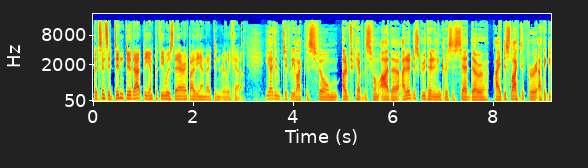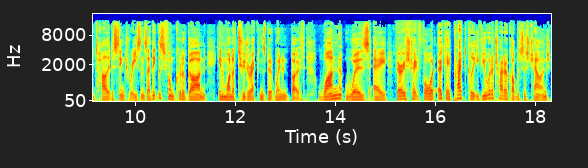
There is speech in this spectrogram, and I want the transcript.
But since it didn't do that, the empathy was there, and by the end, I didn't really care. Yeah, I didn't particularly like this film. I don't care for this film either. I don't disagree with anything Chris has said, though. I disliked it for, I think, entirely distinct reasons. I think this film could have gone in one of two directions, but it went in both. One was a very straightforward, okay, practically, if you were to try to accomplish this challenge,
